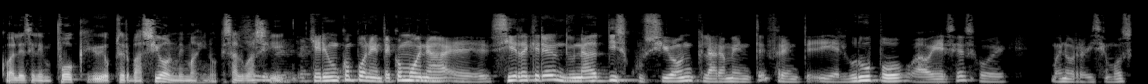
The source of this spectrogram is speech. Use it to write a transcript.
cuál es el enfoque de observación, me imagino que es algo así. Requiere un componente como una, eh, sí requiere de una discusión claramente frente, y el grupo a veces, o bueno, revisemos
